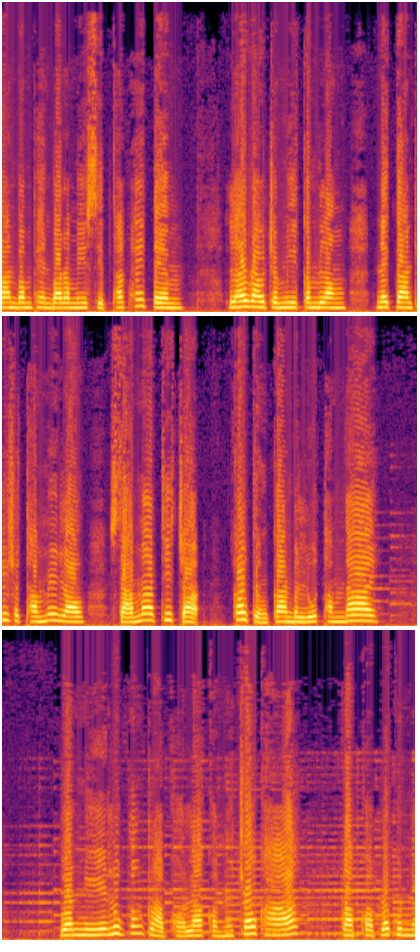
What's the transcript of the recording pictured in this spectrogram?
การบำเพ็ญบารมีสิบทัศให้เต็ม แล้วเราจะมีกำลังในการที่จะทำให้เราสามารถที่จะเข้าถึงการบรรลุธรรมได้ วันนี้ลูกต้องกราบขอลาก่อนนะเจ้าค่ะกราบขอบพระคุณใน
